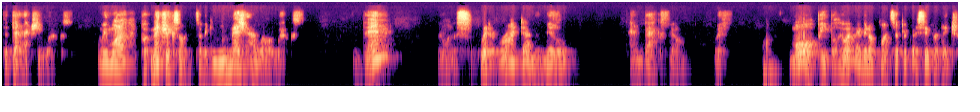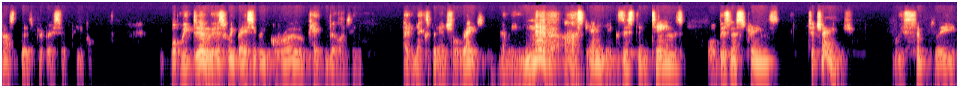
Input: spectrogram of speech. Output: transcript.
that that actually works. And we want to put metrics on it so we can measure how well it works. Then we want to split it right down the middle and backfill with more people who are maybe not quite so progressive, but they trust those progressive people. What we do is we basically grow capability at an exponential rate, and we never ask any existing teams or business streams to change. We simply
